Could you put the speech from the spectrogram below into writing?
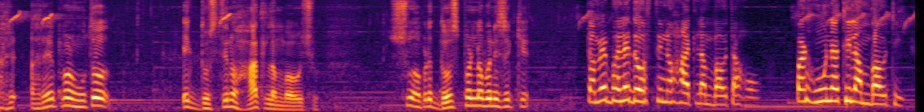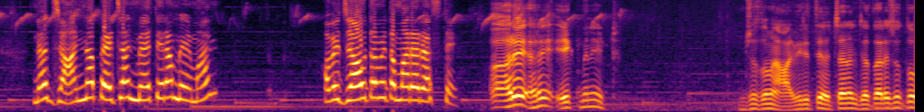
અરે અરે પણ હું તો એક દોસ્તીનો હાથ લંબાવું છું. શું આપણે દોસ્ત પણ ન બની શકીએ? તમે ભલે દોસ્તીનો હાથ લંબાવતા હો પણ હું નથી લંબાવતી. ના જાન ના પહેચાન મેં તેરા મહેમાન. હવે જાઓ તમે તમારા રસ્તે. અરે અરે એક મિનિટ. જો તમે આવી રીતે અચાનક જતા રહેશો તો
